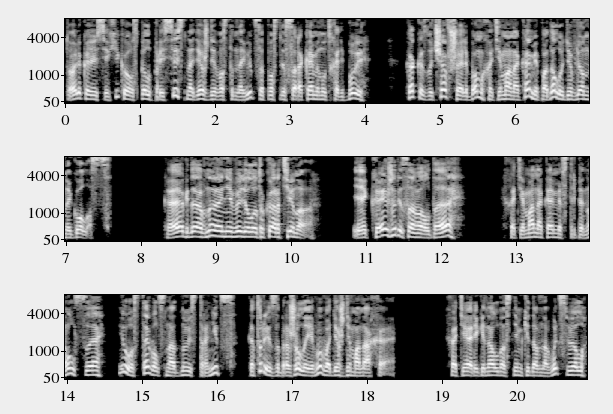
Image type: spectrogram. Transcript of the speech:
только Юсихико успел присесть в надежде восстановиться после 40 минут ходьбы, как изучавший альбом Хатима Наками подал удивленный голос. «Как давно я не видел эту картину! И Кэй же рисовал, да?» Хатима Наками встрепенулся и уставился на одну из страниц, которая изображала его в одежде монаха. Хотя оригинал на снимке давно выцвел,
